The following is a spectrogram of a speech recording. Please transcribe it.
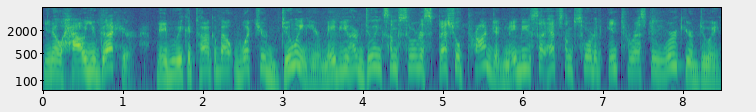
you know, how you got here. Maybe we could talk about what you're doing here. Maybe you are doing some sort of special project. Maybe you have some sort of interesting work you're doing.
